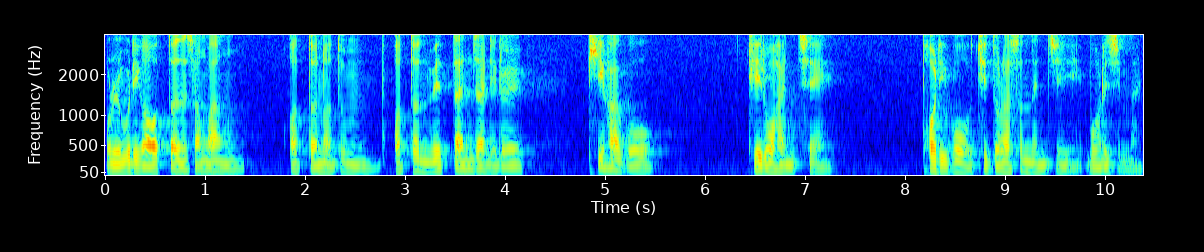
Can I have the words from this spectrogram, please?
오늘 우리가 어떤 상황, 어떤 어둠, 어떤 외딴 자리를 피하고 뒤로 한 채 버리고 뒤돌아섰는지 모르지만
